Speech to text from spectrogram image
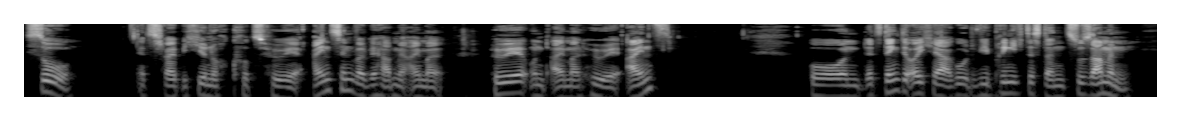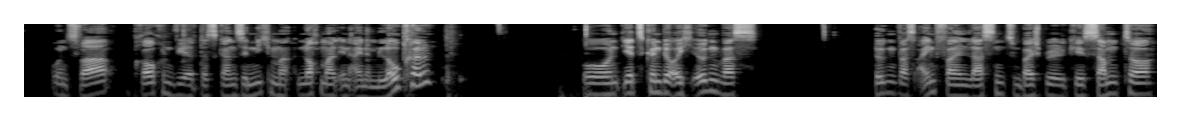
So, jetzt schreibe ich hier noch kurz Höhe 1 hin, weil wir haben ja einmal Höhe und einmal Höhe 1. Und jetzt denkt ihr euch, ja gut, wie bringe ich das dann zusammen? Und zwar brauchen wir das Ganze nicht mal nochmal in einem Local. Und jetzt könnt ihr euch irgendwas, irgendwas einfallen lassen, zum Beispiel gesamter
